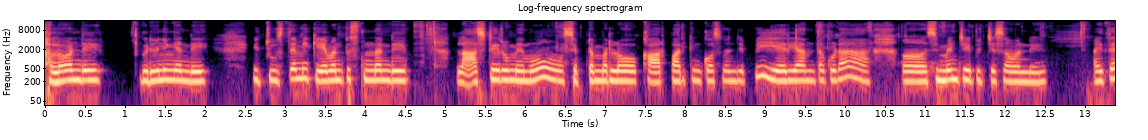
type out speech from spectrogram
హలో అండి. గుడ్ ఈవినింగ్ అండి. ఇది చూస్తే మీకు ఏమనిపిస్తుందండి లాస్ట్ ఇయర్ మేము సెప్టెంబర్లో కార్ పార్కింగ్ కోసం అని చెప్పి ఏరియా అంతా కూడా సిమెంట్ చేపిచ్చేసామండి. అయితే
